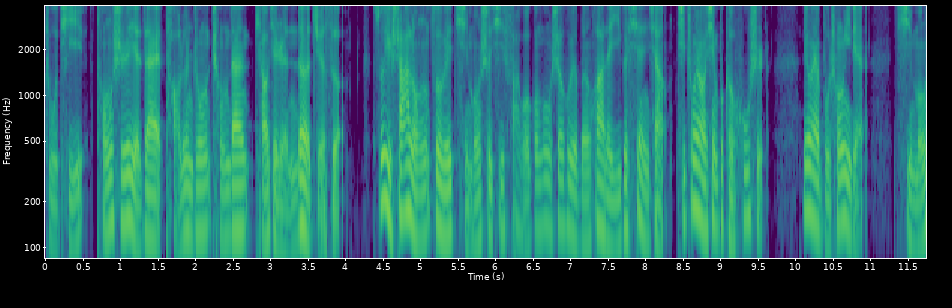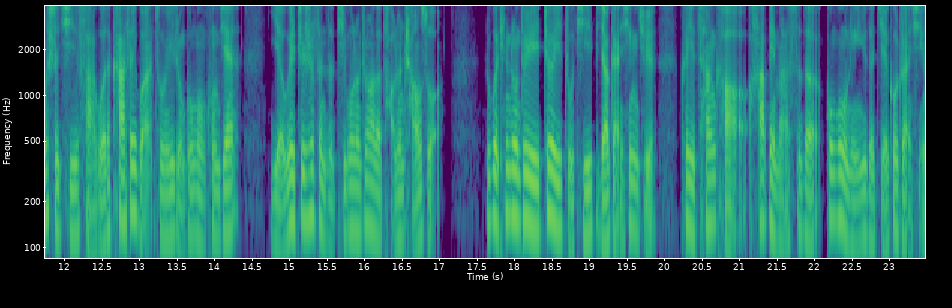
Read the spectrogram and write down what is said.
主题，同时也在讨论中承担调解人的角色。所以，沙龙作为启蒙时期法国公共社会文化的一个现象，其重要性不可忽视。另外补充一点，启蒙时期法国的咖啡馆作为一种公共空间，也为知识分子提供了重要的讨论场所。如果听众对这一主题比较感兴趣，可以参考哈贝马斯的公共领域的结构转型。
